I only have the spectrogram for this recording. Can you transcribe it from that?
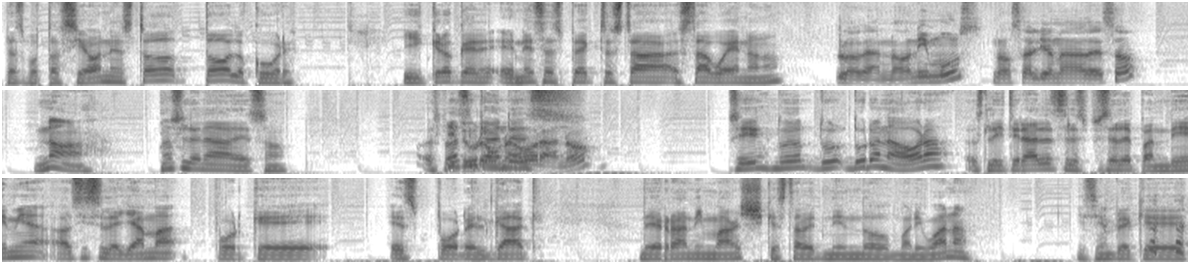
las votaciones, todo, todo lo cubre. Y creo que en ese aspecto está, está bueno, ¿no? Lo de Anonymous, ¿no salió nada de eso? No, no sale nada de eso. Pues Y dura una hora, ¿no? Sí, dura, du- dura una hora. Es literal, es el especial de pandemia. Así se le llama porque es por el gag de Randy Marsh que está vendiendo marihuana. Y siempre que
